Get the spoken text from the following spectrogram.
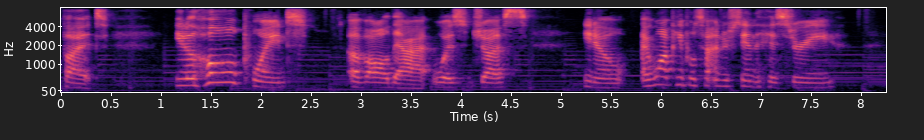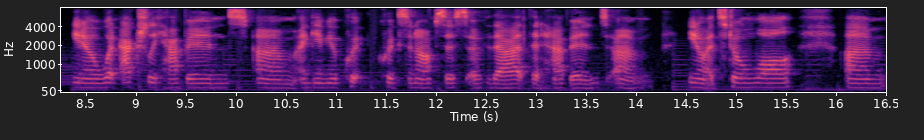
But, you know, the whole point of all that was just, you know, I want people to understand the history, you know, what actually happened. Um, I gave you a quick, quick synopsis of that that happened, um, you know, at Stonewall. Um,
